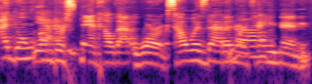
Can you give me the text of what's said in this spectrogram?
I don't Yeah. understand how that works. How is that entertainment?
